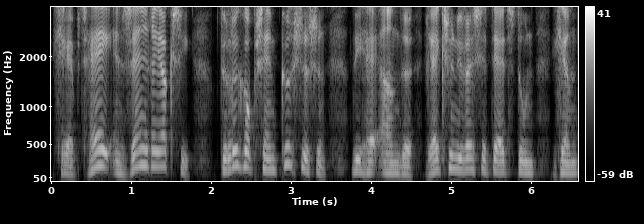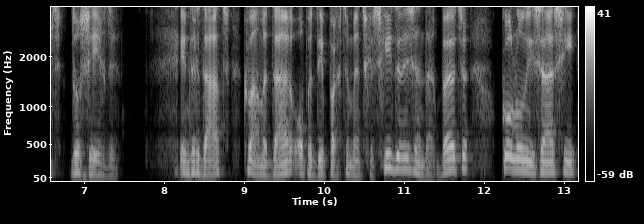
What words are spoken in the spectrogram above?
grijpt hij in zijn reactie terug op zijn cursussen die hij aan de Rijksuniversiteit toen Gent doseerde. Inderdaad kwamen daar op het departement geschiedenis en daarbuiten kolonisatie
